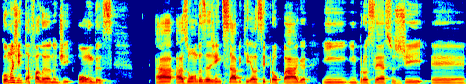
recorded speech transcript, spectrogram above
Como a gente está falando de ondas, a, as ondas a gente sabe que ela se propaga em, em processos de é,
